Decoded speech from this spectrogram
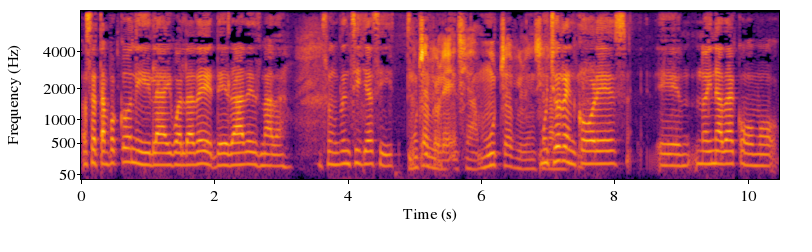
o sea, tampoco ni la igualdad de, edades, nada. Son rencillas y... Mucha violencia, mucha violencia. Muchos rencores, eh, no hay nada como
